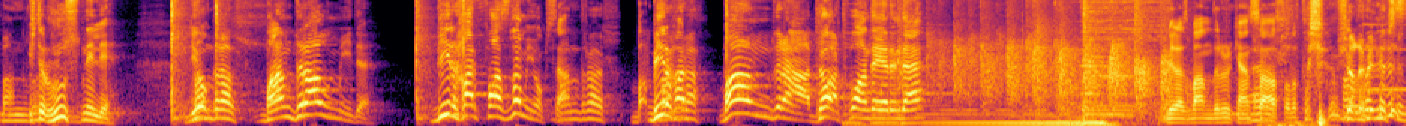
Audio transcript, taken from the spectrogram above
Bandıral. İşte Rus neli. Yok, Bandıral. Bandıral mıydı? Bir harf fazla mı yoksa? bandrar. Ba- bir Bandıra. harf. Bandıra. 4 puan değerinde. Biraz bandırırken sağa sola taşırmış olabiliriz.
